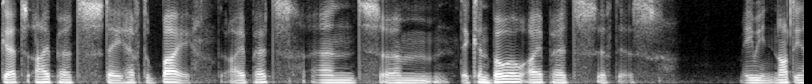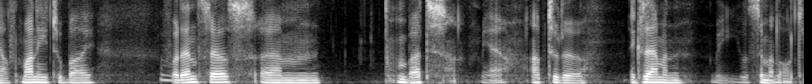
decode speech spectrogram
get iPads. They have to buy the iPads, and um, they can borrow iPads if there's maybe not enough money to buy for themselves. Um, but yeah, up to the examen, we use them a lot.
